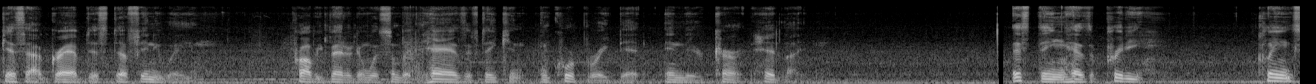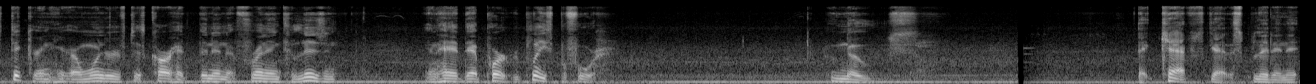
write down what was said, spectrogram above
guess I'll grab this stuff anyway. Probably better than what somebody has if they can incorporate that in their current headlight. This thing has a pretty clean sticker in here. I wonder if this car had been in a front end collision and had that part replaced before. Who knows? That cap's got a split in it.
